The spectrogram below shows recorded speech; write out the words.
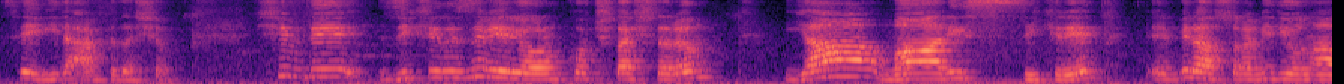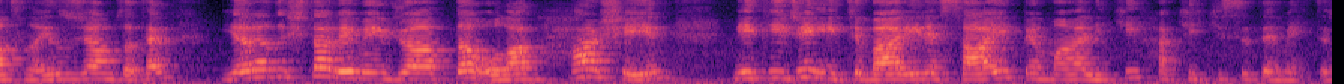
sevgili arkadaşım. Şimdi zikrinizi veriyorum koçtaşlarım. Ya varis zikri. E, Biraz sonra videonun altına yazacağım zaten. Yaratışta ve mevcuatta olan her şeyin netice itibariyle sahip ve maliki hakikisi demektir.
